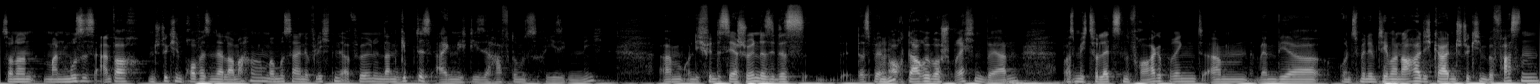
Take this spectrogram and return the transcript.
sondern man muss es einfach ein Stückchen professioneller machen, man muss seine Pflichten erfüllen und dann gibt es eigentlich diese Haftungsrisiken nicht. Ähm, und ich finde es sehr schön, dass Sie das, dass wir mhm. auch darüber sprechen werden, was mich zur letzten Frage bringt. Ähm, wenn wir uns mit dem Thema Nachhaltigkeit ein Stückchen befassen,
